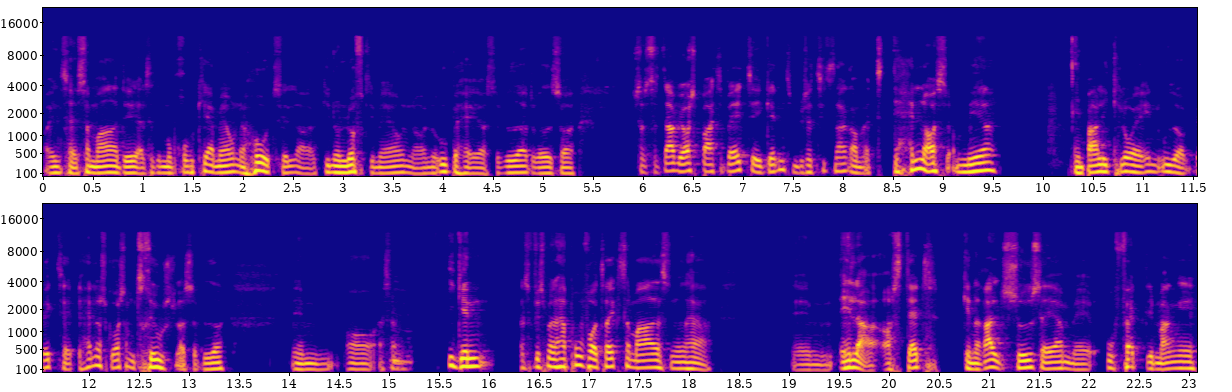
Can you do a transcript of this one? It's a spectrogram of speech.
og indtage så meget af det, altså det må provokere maven af hårdt til, og give noget luft i maven, og noget ubehag og så videre, du ved, så, så, så der er vi også bare tilbage til igen, som vi så tit snakker om, at det handler også om mere, end bare lige kalorier ind, ud og vægttab, det handler sgu også om trivsel og så videre, øhm, og altså, mm igen, altså hvis man har brug for at drikke så meget af sådan noget her, øhm, eller at stat generelt søde sager med ufattelig mange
